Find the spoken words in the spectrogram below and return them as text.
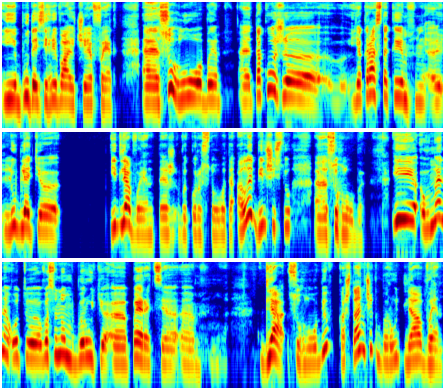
і буде зігріваючий ефект. Суглоби. Також якраз таки люблять і для вен теж використовувати, але більшістю е, суглоби. І в мене от е, в основному беруть е, перець для суглобів, каштанчик беруть для вен.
